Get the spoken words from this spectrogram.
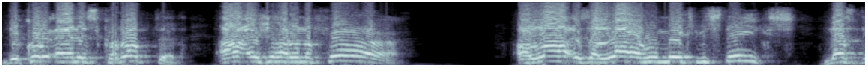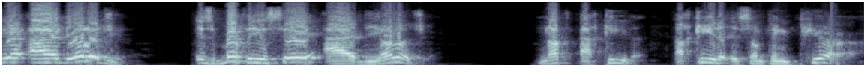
The Quran is corrupted. Aisha had an affair. Allah is a liar who makes mistakes. That's their ideology. It's better you say ideology, not aqidah. Aqidah is something pure.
